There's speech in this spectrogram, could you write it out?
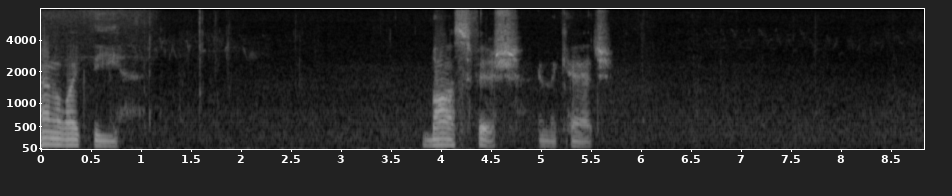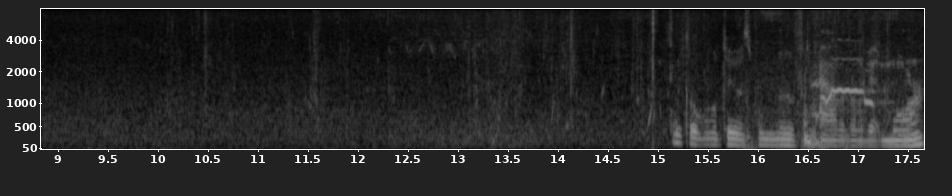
kind of like the boss fish in the catch. Think what we'll do is we'll move out a little bit more.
